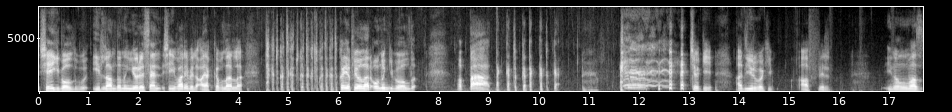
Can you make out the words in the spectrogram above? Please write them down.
şey gibi oldu bu. İrlanda'nın yöresel şeyi var ya böyle ayakkabılarla taka tuka taka tuka taka tuka taka tuka yapıyorlar. Onun gibi oldu. Hoppa taka tuka taka tuka. Çok iyi. Hadi yürü bakayım. Aferin. İnanılmaz.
